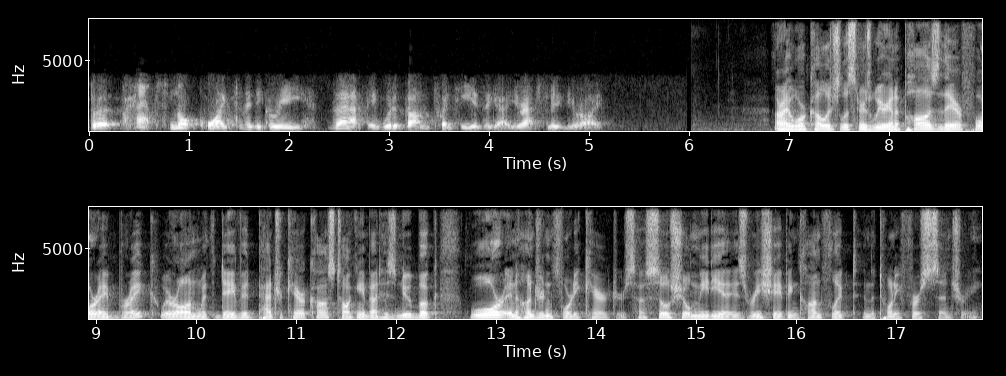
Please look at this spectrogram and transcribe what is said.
but perhaps not quite to the degree that it would have done 20 years ago. You're absolutely right. All right, War College listeners, we are going to pause there for a break. We're on with David Patrick Patrikarakos talking about his new book, War in 140 Characters How Social Media is Reshaping Conflict in the 21st Century.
